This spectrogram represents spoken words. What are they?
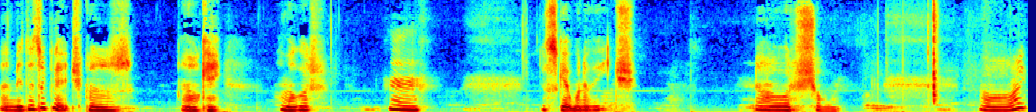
And there's a glitch because. Oh, okay. Oh my gosh. Hmm. Just get one of each. Now a shovel. Alright.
